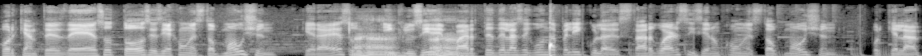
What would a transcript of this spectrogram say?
Porque antes de eso todo se hacía con stop motion, que era eso. Inclusive partes de la segunda película de Star Wars se hicieron con stop motion, porque la,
